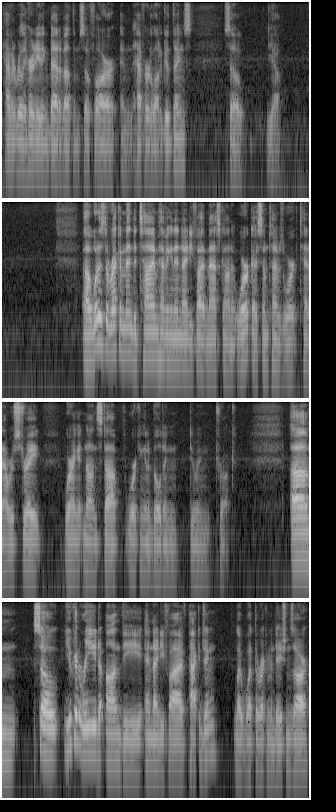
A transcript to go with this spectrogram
Haven't really heard anything bad about them so far, and have heard a lot of good things. So, yeah. Uh, what is the recommended time having an N95 mask on at work? I sometimes work 10 hours straight, wearing it nonstop, working in a building, doing truck. Um, so you can read on the N95 packaging, like what the recommendations are.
